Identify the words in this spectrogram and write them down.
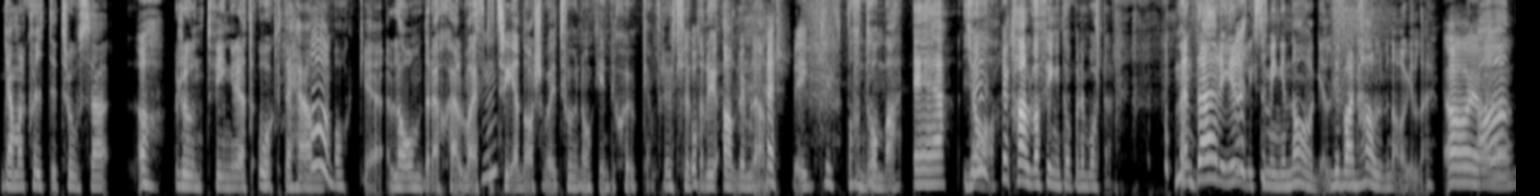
gammal skitig trosa Åh, runt fingret, åkte hem Ah. och eh, la om det där själva. Efter Mm. tre dagar så var jag tvungen att åka in till sjukan för det slutade ju aldrig med blöda. Och de bara, eh, ja, halva fingertoppen är borta. Men där är det liksom ingen nagel, det är bara en halv nagel där. Ja, ja,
